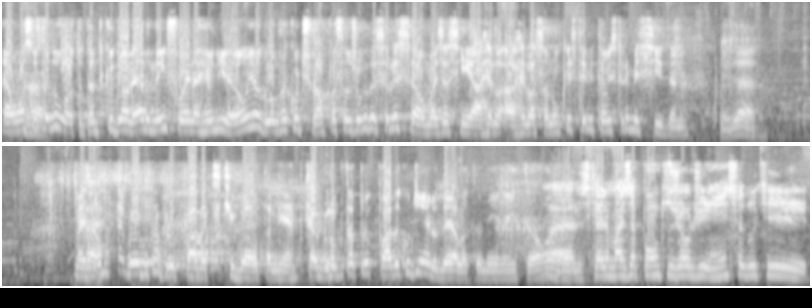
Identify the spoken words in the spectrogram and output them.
É um assustando o outro. Tanto que o Del Nero nem foi na reunião e a Globo vai continuar passando o jogo da seleção. Mas assim, a, rela- a relação nunca esteve tão estremecida, né? Pois é. Mas É. não porque a Globo tá preocupada com futebol também, é porque a Globo tá preocupada com o dinheiro dela também, né? Então, É, é. eles querem mais é pontos de audiência do que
